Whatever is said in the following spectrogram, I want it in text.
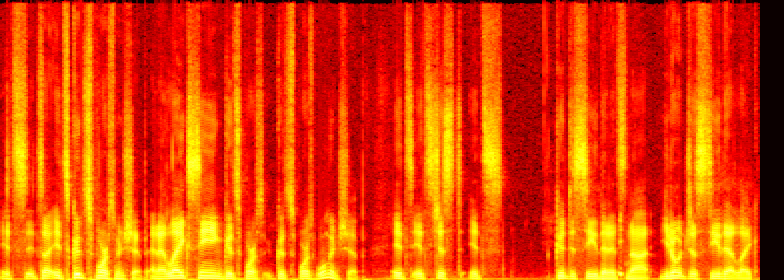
it's it's a, it's good sportsmanship, and I like seeing good sports good sportswomanship. It's it's just it's good to see that it's not you don't just see that like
